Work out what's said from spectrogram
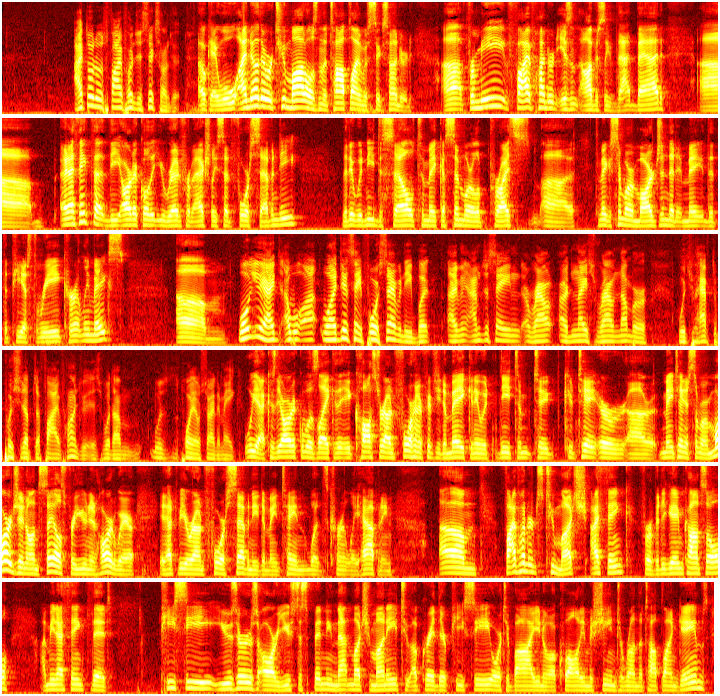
I thought it was 500, 600. Okay, well, I know there were two models, and the top line was 600. Uh, for me, 500 isn't obviously that bad. Uh, and I think that the article that you read from actually said 470, that it would need to sell to make a similar price, uh, to make a similar margin that it made that the PS3 currently makes. Um, Well, yeah, I, I- well, I, well, I did say 470, but I mean, I'm just saying around a nice round number, which you have to push it up to 500 is what I'm was the point I was trying to make. well, yeah, because the article was like it costs around 450 to make, and it would need to to contain or uh, maintain a similar margin on sales for unit hardware. It'd have to be around 470 to maintain what's currently happening. Um, 500 is too much, I think, for a video game console. I mean, I think that PC users are used to spending that much money to upgrade their PC or to buy, you know, a quality machine to run the top line games.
